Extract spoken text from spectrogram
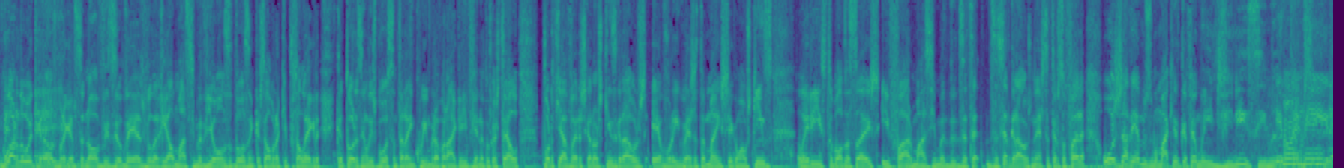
Guarda 8 graus, Bragança 9, Viseu 10, Vila Real máxima de 11, 12 em Castelo Branco e Porto Alegre, 14 em Lisboa, Santarém, Coimbra, Braga e Viana do Castelo, Porto e Aveiro chegar aos 15 graus, Évora e Beja também chegam aos 15, Leiria e Setúbal 16 e Faro máxima de 17, 17 graus nesta terça-feira. Hoje já demos uma máquina de café, uma indiviníssima. É tão gira.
